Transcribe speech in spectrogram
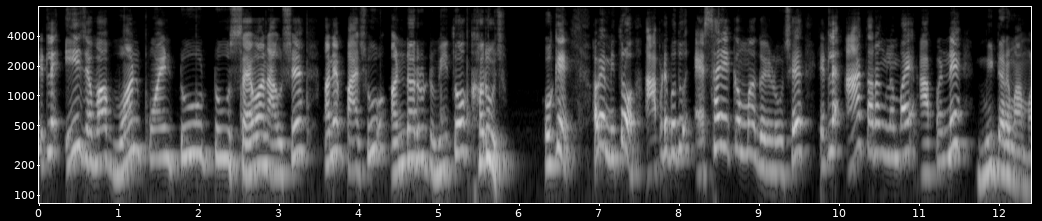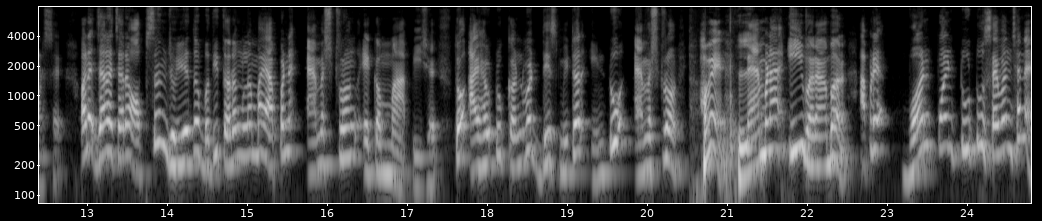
એટલે એ જવાબ one point two two seven આવશે અને પાછું અંડર રૂટ વી તો ખરું જ. ઓકે? હવે મિત્રો, આપણે બધું એસઆઈ એકમમાં ગણ્યું છે, એટલે આ તરંગ લંબાઈ આપણને મીટરમાં મળશે. અને જ્યારે જ્યારે ઓપ્શન જોઈએ તો બધી તરંગ લંબાઈ આપણને એમસ્ટ્રોંગ એકમમાં આપી છે. તો I have to convert this metre into angstrom. હવે લેમડા ઈ બરાબર આપણે one point two two seven છે ને,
